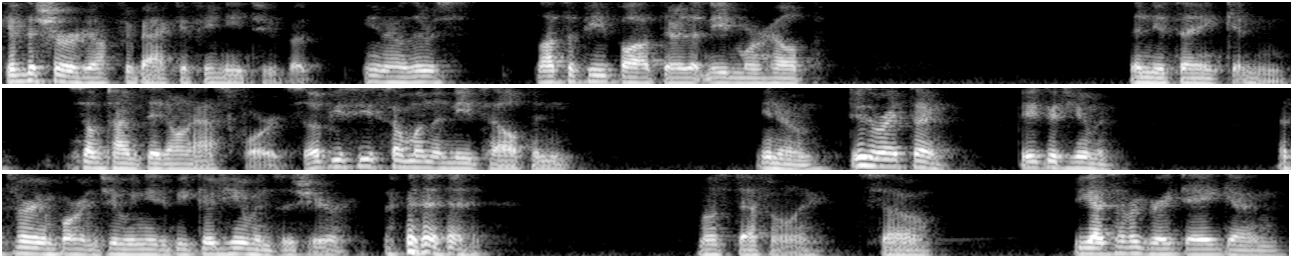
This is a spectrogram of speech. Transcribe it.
Give the shirt off your back if you need to, but you know, there's lots of people out there that need more help than you think and sometimes they don't ask for it. So if you see someone that needs help and you know, do the right thing. Be a good human. That's very important too. We need to be good humans this year. Most definitely. So, you guys have a great day again.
